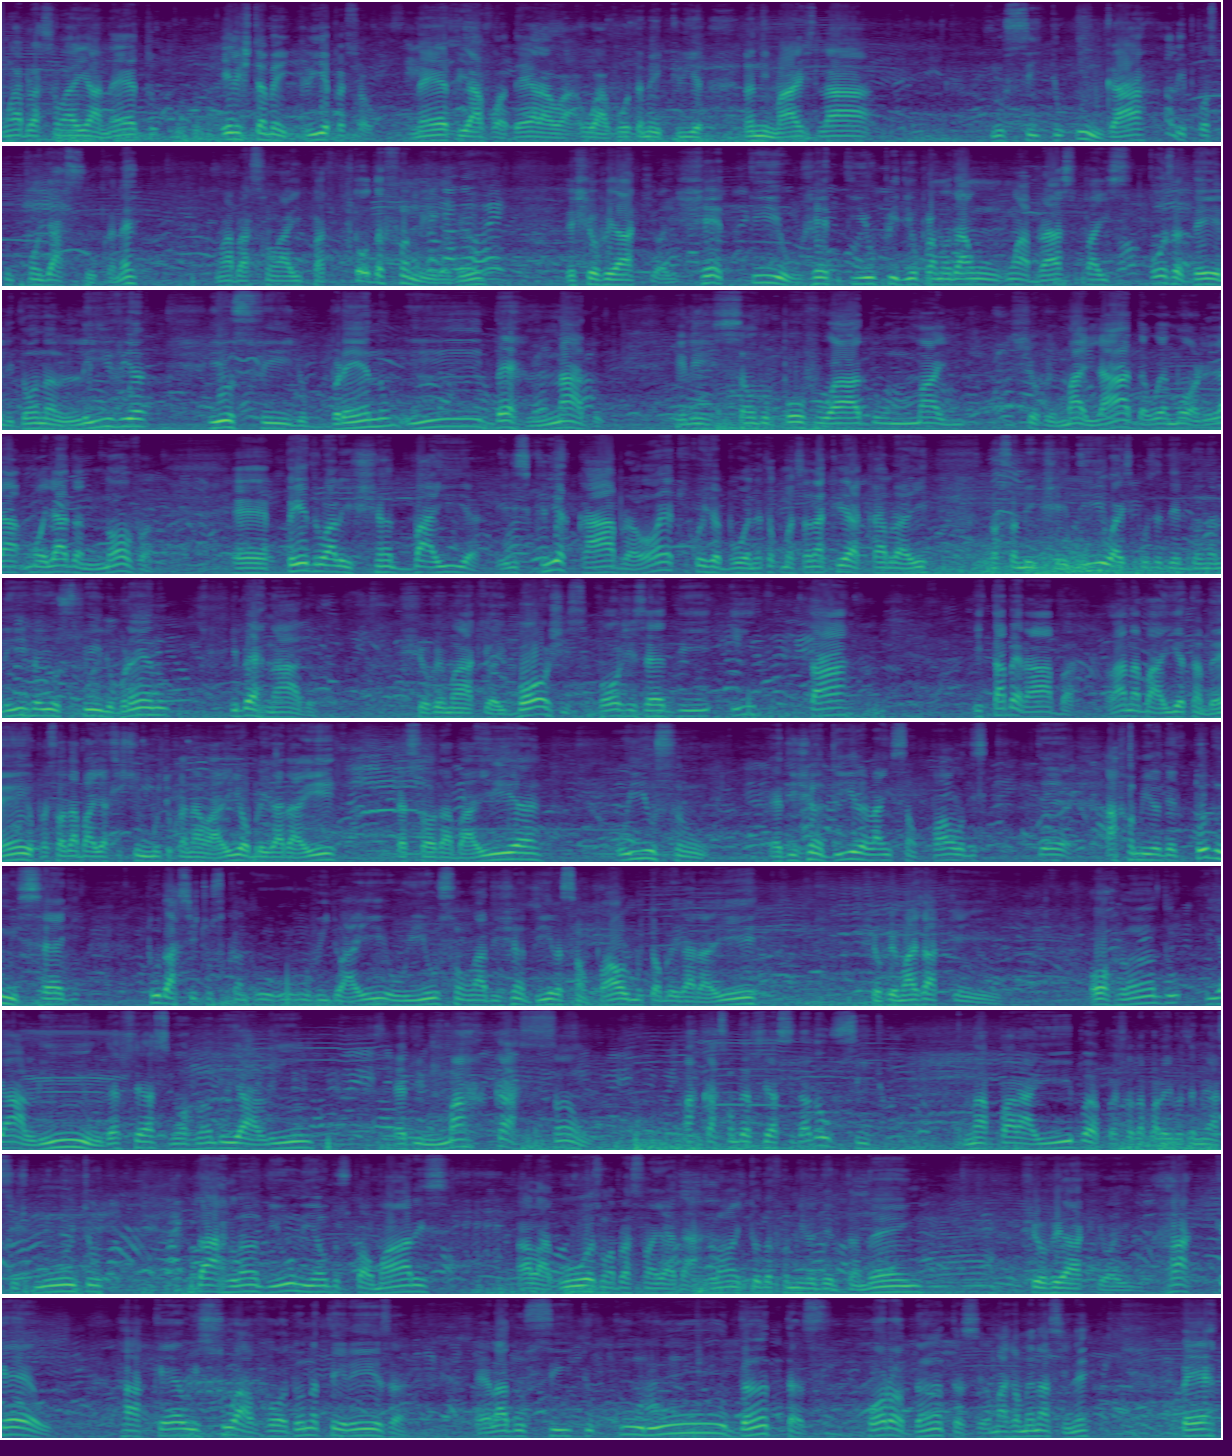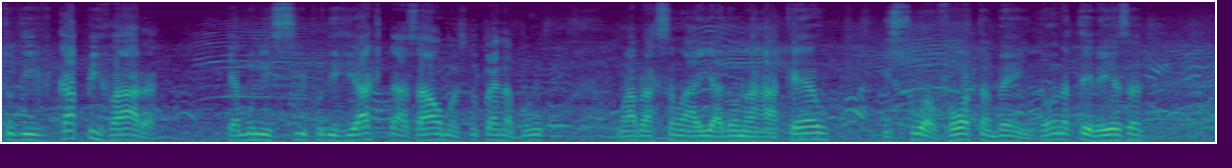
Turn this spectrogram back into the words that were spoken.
um abração aí a Neto. Eles também criam, pessoal. Neto e a avó dela, o, o avô também cria animais lá no sítio Ingá, ali próximo do Pão de Açúcar, né? Um abração aí para toda a família, viu? Deixa eu ver aqui, ó. Gentil, Gentil pediu para mandar um, um abraço para a esposa dele, Dona Lívia, e os filhos, Breno e Bernardo. Eles são do povoado Mai... Deixa eu ver, Malhada ou é Molha- Molhada Nova? É, Pedro Alexandre, Bahia. Eles criam cabra. Olha que coisa boa, né? Estão começando a criar cabra aí. Nosso amigo Gentil, a esposa dele, Dona Lívia, e os filhos, Breno e Bernardo. Deixa eu ver mais aqui, ó. E Borges. Borges é de Ita... Itaberaba, lá na Bahia também. O pessoal da Bahia assistindo muito o canal aí. Obrigado aí, pessoal da Bahia. O Wilson é de Jandira, lá em São Paulo. A família dele todo me segue. Tudo assiste os o- o vídeo aí. O Wilson lá de Jandira, São Paulo. Muito obrigado aí. Deixa eu ver mais aqui. Orlando e Alinho. Deve ser assim, Orlando e Alinho. É de marcação. Marcação deve ser a cidade ou o sítio. Na Paraíba, o pessoal da Paraíba também assiste muito. Darlan de União dos Palmares, Alagoas, um abração aí a Darlan e toda a família dele também. Deixa eu ver aqui, ó. Raquel, Raquel e sua avó, Dona Tereza, é lá do sítio Curu Dantas, Corodantas, é mais ou menos assim, né? Perto de Capivara, que é município de Riacho das Almas, do Pernambuco. Um abração aí a Dona Raquel e sua avó também, Dona Tereza,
